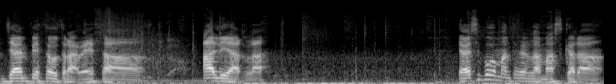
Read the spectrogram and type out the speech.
Ya empiezo otra vez a... A liarla. Y a ver si puedo mantener la máscara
